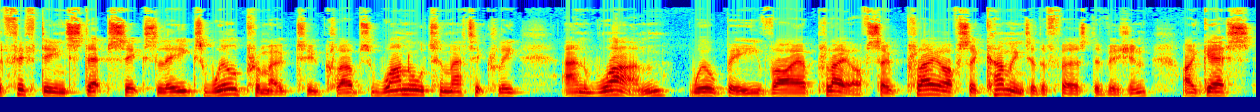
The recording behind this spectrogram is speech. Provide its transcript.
the 15 Step 6 leagues will promote two clubs, one automatically and one will be via playoffs. So playoffs are coming to the First Division. I guess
